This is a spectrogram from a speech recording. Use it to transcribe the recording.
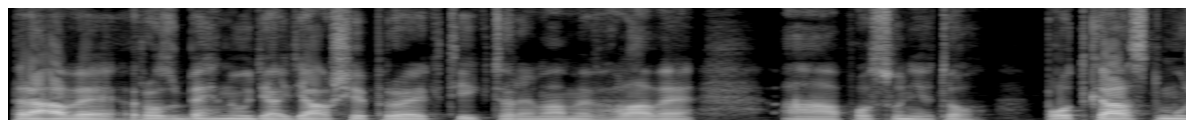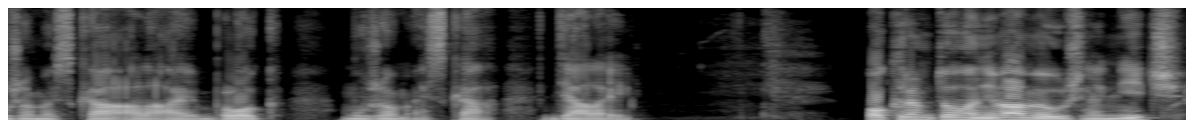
práve rozbehnúť aj ďalšie projekty, ktoré máme v hlave a posunie to podcast mužom.sk, ale aj blog mužom.sk ďalej. Okrem toho nemáme už nič,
